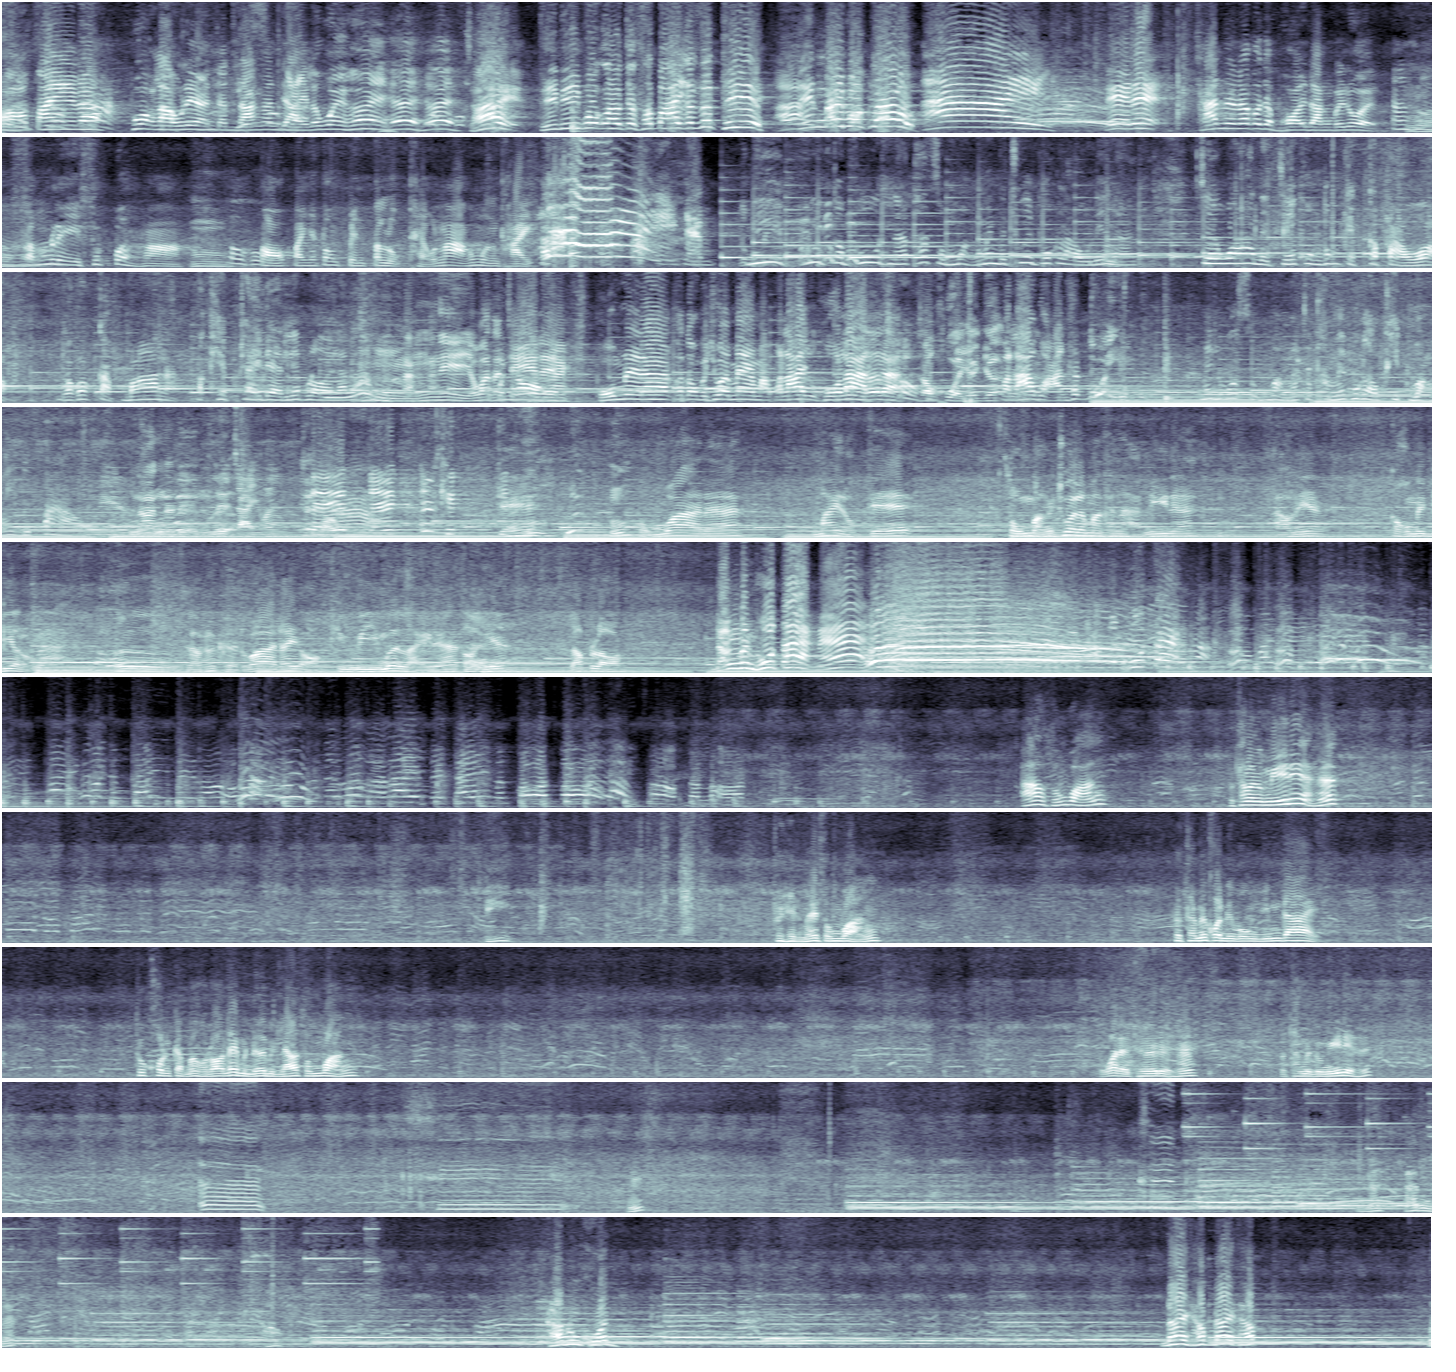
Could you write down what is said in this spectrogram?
พอพอต่อไปนะ พวกเราเนี่ยจะดังกันใหญ่แล้วเว้ย เฮ้ยเฮ้ยเฮ้ยใช่ ทีนี้พวกเราจะสบายกันสักทีจริงไหมพวกเราไอ้ายนี่นี่ฉันเนี่ยนะก็จะพลอยดังไปด้วยสำลีซุปเปอร์ฮาร์โอ้โหต่อไปจะต้องเป็นตลกแถวหน้าของเมืองไทยแจมนี่พูดก็พูดนะ ถ้าสมหวังไม่มาช่วยพวกเราเนี่ยนะ เจ๊ว่าเนี่ยเจ๊คงต้องเก็บกระเป๋าอะ แล้วก็กลับบ้านอะตะเข็บชายแดนเรียบร้อยแล้วล่ะนี่อย่าว่าแต่เจ๊เลย ผมเนี่ยนะก็ต้องไปช่วยแม่หมักปลาร้าอยู่โคราชแล้วแหละเราขวดเยอะปลาร้าหวานสักด้วย ไม่รู้ว่าสมหวังจะทำให้พวกเราผิดหวังอีกหรือเปล่าๆนั่นนะเด็กเนี่ยใจมันเจ๊เจ๊คิดเจ๊ผมว่านะ ไม่หรอกเจ๊สมหวังช่วยเรามาขนาดนี้นะคราวเนี้ยก็คงไม่เบี้ยวหรอกนะเออ แล้วถ้าเกิดว่าได้ออกทีวีเมื่อไหร่นะ ตอนเนี้ยรับรอง ดังมันพูแตกแน่มันพูดแตกอ้าวสมหวังมาทำอะไรตรงนี้เนี่ยฮะ นี่เธอเห็นไหมสมหวัง เธอทำให้คนในวงยิ้มได้ ทุกคนกลับมาหัวเราะได้เหมือนเดิมอีกแล้วสมหวัง แต่ว่าแต่เธอเนี่ยฮะมาทำอะไรตรงนี้เนี่ยฮะ ได้ครับได้ครับ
